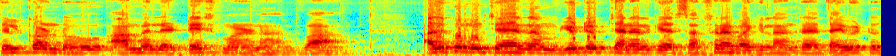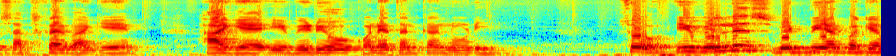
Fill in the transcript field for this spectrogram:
ತಿಳ್ಕೊಂಡು ಆಮೇಲೆ ಟೇಸ್ಟ್ ಮಾಡೋಣ ಅಲ್ವಾ? ಅದಕ್ಕೂ ಮುಂಚೆ ನಮ್ಮ ಯೂಟ್ಯೂಬ್ ಚಾನಲ್ಗೆ ಸಬ್ಸ್ಕ್ರೈಬ್ ಆಗಿಲ್ಲ ಅಂದರೆ ದಯವಿಟ್ಟು ಸಬ್ಸ್ಕ್ರೈಬ್ ಆಗಿ, ಹಾಗೆ ಈ ವಿಡಿಯೋ ಕೊನೆ ತನಕ ನೋಡಿ. ಸೊ ಈ ವಿಲ್ಲಿಸ್ ವಿಡ್ ಬಿಯರ್ ಬಗ್ಗೆ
